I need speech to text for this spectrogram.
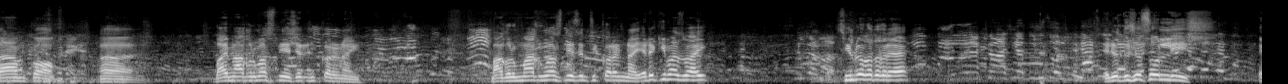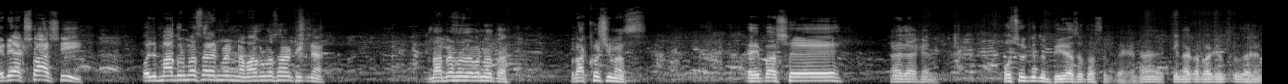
দাম কম। হ্যাঁ। ভাই, মাগুর মাছ নিয়েছেন ঠিক করে নাই? মাগুর মাগুর মাছ নিয়েছেন ঠিক করেন নাই? এটা কি মাছ ভাই? সিলভার কত করে? এটা দুশো চল্লিশ। এটা একশো আশি। ওই যে মাগুর মাছ আর আনবেন না, মাগুর মাছ আনা ঠিক না। না, বেচা যাবে না তা। রাক্ষসী মাছ। এই পাশে হ্যাঁ দেখেন প্রচুর কিন্তু ভিড় আছে দর্শক দেখেন হ্যাঁ কেনাকাটা কিন্তু দেখেন।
